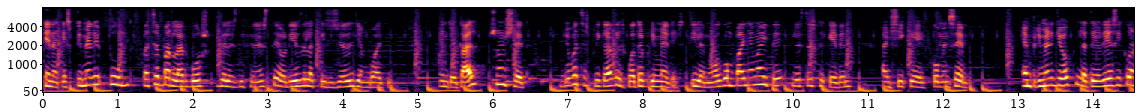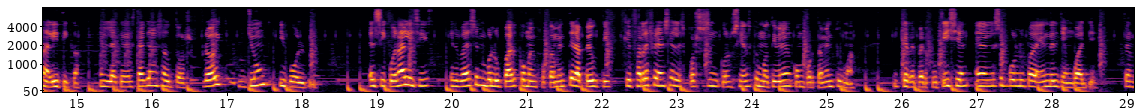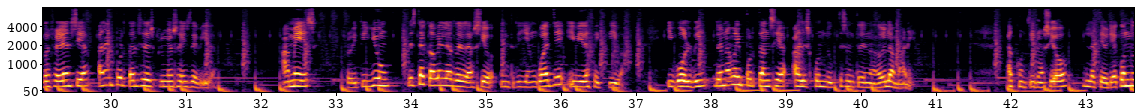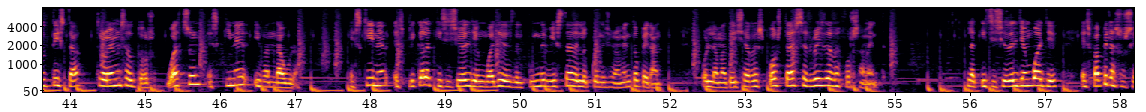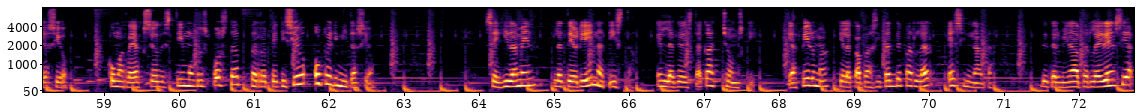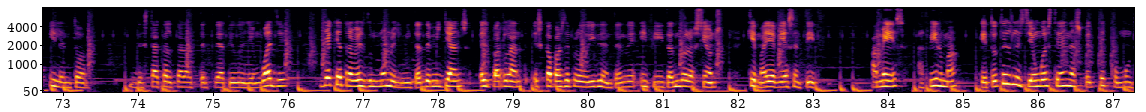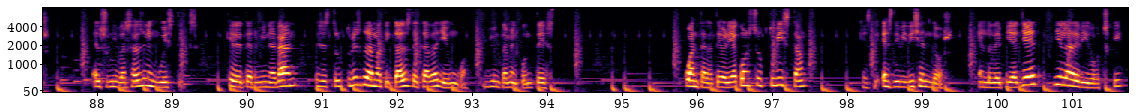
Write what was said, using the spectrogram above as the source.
En aquest primer punt vaig a parlar-vos de les diferents teories de l'adquisició del llenguatge. En total, són set. Jo vaig explicar les quatre primeres i la meva companya Maite les tres que queden. Així que, comencem. En primer lloc, la teoria psicoanalítica, en la que destaquen els autors Freud, Jung i Bowlby. El psicoanàlisi es va desenvolupar com a enfocament terapèutic que fa referència a les forces inconscients que motiven el comportament humà i que repercuteixen en el desenvolupament del llenguatge, fent referència a la importància dels primers anys de vida. A més, Freud i Jung destacaven la relació entre llenguatge i vida afectiva, i Bowlby donava importància a les conductes entre el nadó i la mare. A continuació, en la teoria conductista, trobem els autors Watson, Skinner i Van Daura. Skinner explica l'adquisició del llenguatge des del punt de vista del condicionament operant, on la mateixa resposta serveix de reforçament. L'adquisició del llenguatge es fa per associació, com a reacció d'estímul-resposta per repetició o per imitació. Seguidament, la teoria innatista, en la que destaca Chomsky, que afirma que la capacitat de parlar és innata, determinada per l'herència i l'entorn. Destaca el caràcter creatiu del llenguatge, ja que a través d'un nombre limitat de mitjans, el parlant és capaç de produir i d'entendre infinitat d'oracions que mai havia sentit. A més, afirma que totes les llengües tenen aspectes comuns, els universals lingüístics, que determinaran les estructures gramaticals de cada llengua, junt amb el context. Quant a la teoria constructivista, que es, es divideix en dos, en la de Piaget i en la de Vygotsky.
